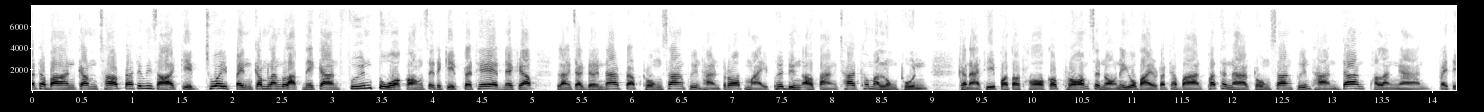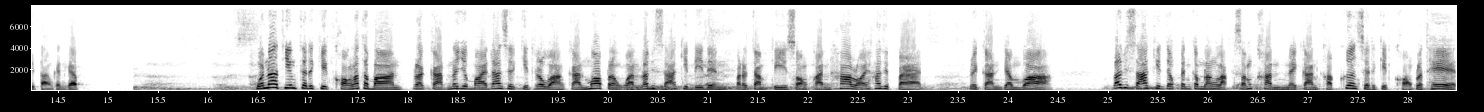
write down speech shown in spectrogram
รัฐบาลกำชับรัฐวิสาหกิจช่วยเป็นกำลังหลักในการฟื้นตัวของเศรษฐกิจประเทศนะครับ หลังจากเดินหน้าปรับโครงสร้างพื้นฐานรอบใหม่เพื่อดึงเอาต่างชาติเข้ามาลงทุน ขณะที่ปตทก็พร้อมสนองนโยบายรัฐบาลพัฒนาโครงสร้างพื้นฐานด้านพลังงานไปติดตามกันครับหัวหน้าทีมเศรษฐกิจของรัฐบาลประกาศนโยบายด้านเศรษฐกิจระหว่างการมอบรางวัลรัฐวิสาหกิจดีเด่น ประจำปี 2558 ด้วยการย้ำว่ารัฐวิสาหกิจยังเป็นกำลังหลักสำคัญในการขับเคลื่อนเศรษฐกิจของประเทศ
